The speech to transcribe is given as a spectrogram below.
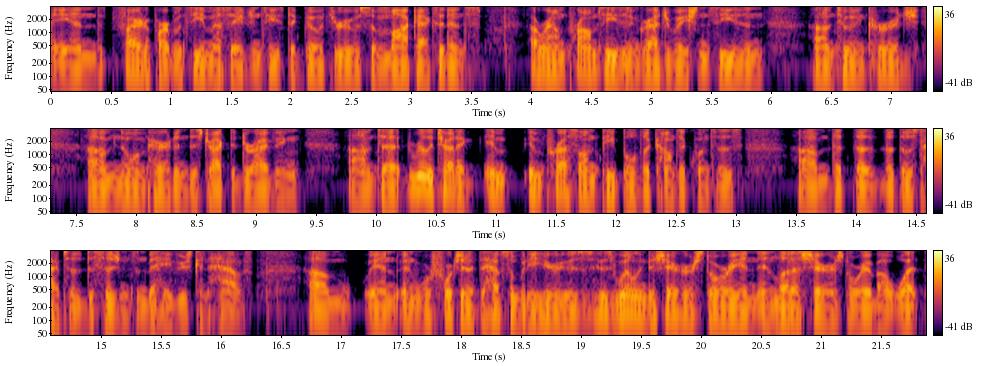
and fire departments, EMS agencies to go through some mock accidents around prom season and graduation season um, to encourage um, no impaired and distracted driving. Um, to really try to Im- impress on people the consequences um, that the that those types of decisions and behaviors can have. Um, and and we're fortunate to have somebody here who's who's willing to share her story and, and let us share her story about what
